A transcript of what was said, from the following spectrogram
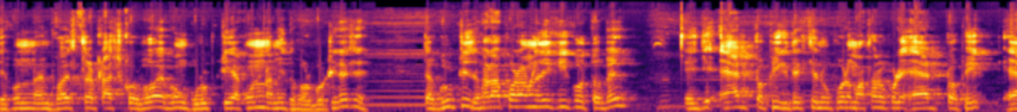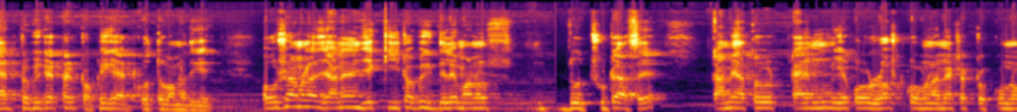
দেখুন, আমি ভয়েস ক্লাব টাচ করব এবং গ্রুপটি এখন আমি ধরবো, ঠিক আছে? তা গ্রুপটি ধরার পর আমাদের কী করতে হবে? এই যে অ্যাড টপিক দেখছেন, উপরে মাথার উপরে অ্যাড টপিক অ্যাড টপিক একটা টপিক অ্যাড করতে হবে আমাদেরকে। অবশ্যই আমরা জানেন যে কী টপিক দিলে মানুষ দূর ছুটে আসে। তা আমি এত টাইম ইয়ে করে লস্ট করব না, আমি একটা কোনো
